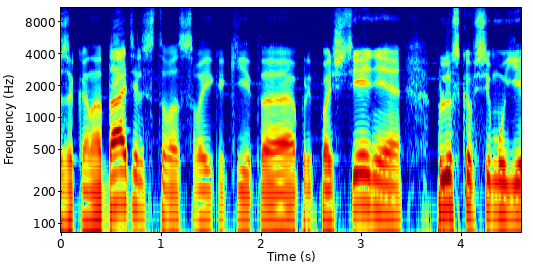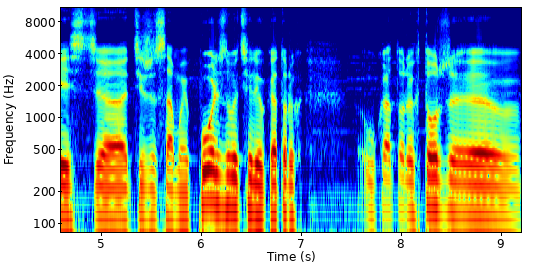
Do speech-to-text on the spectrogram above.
законодательство, свои какие-то предпочтения. Плюс ко всему есть э, те же самые пользователи, у которых у которых тоже,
